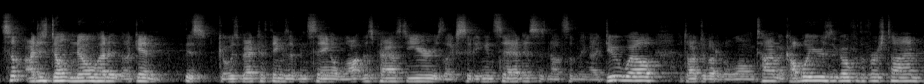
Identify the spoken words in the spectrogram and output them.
Some I just don't know how to. Again, this goes back to things I've been saying a lot this past year. Is like sitting in sadness is not something I do well. I talked about it a long time, a couple years ago for the first time,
